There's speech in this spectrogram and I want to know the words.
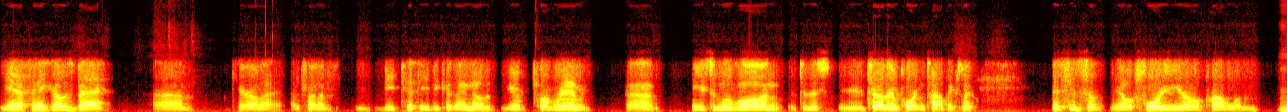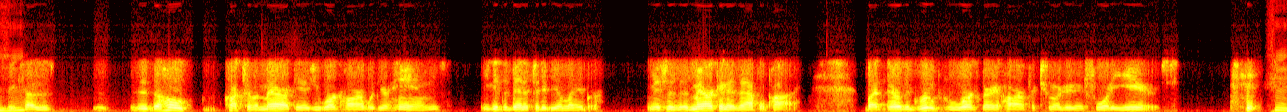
Yes, and it goes back, um, Carol. I, am trying to be pithy because I know your program uh, needs to move on to this to other important topics. But this is a you know a 40 year old problem mm-hmm. because the, the whole crux of America is you work hard with your hands, you get the benefit of your labor. I mean, this is American as apple pie. But there was a group who worked very hard for 240 years hmm.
